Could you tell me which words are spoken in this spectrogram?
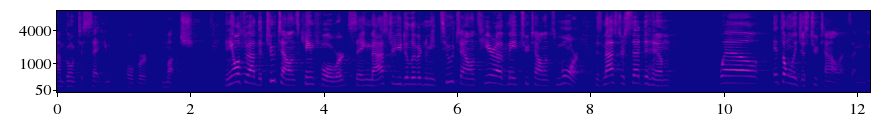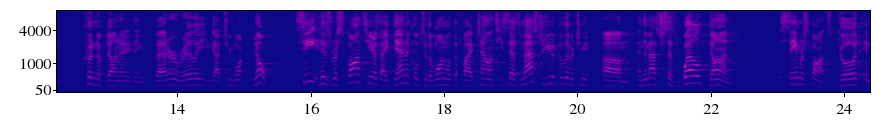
I'm going to set you over much. And he also had the two talents came forward, saying, Master, you delivered to me two talents. Here I've made two talents more. His master said to him, Well, it's only just two talents. I mean, you couldn't have done anything better, really. You got two more. No, See, his response here is identical to the one with the five talents. He says, Master, you have delivered to me. Um, and the master says, Well done. The same response, good and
